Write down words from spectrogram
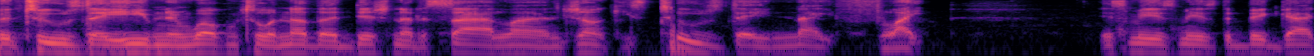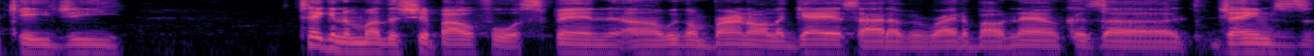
Good Tuesday evening. Welcome to another edition of the Sideline Junkies Tuesday night flight. It's me, it's me, it's the big guy KG taking the mothership out for a spin. Uh, we're gonna burn all the gas out of it right about now because uh, James is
